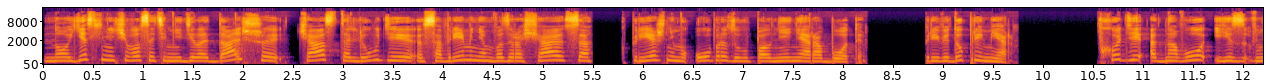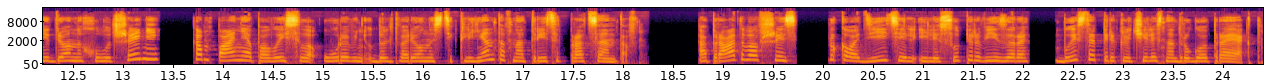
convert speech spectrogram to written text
Но если ничего с этим не делать дальше, часто люди со временем возвращаются к прежнему образу выполнения работы. Приведу пример. В ходе одного из внедренных улучшений компания повысила уровень удовлетворенности клиентов на 30%. Обрадовавшись, руководитель или супервизоры быстро переключились на другой проект.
